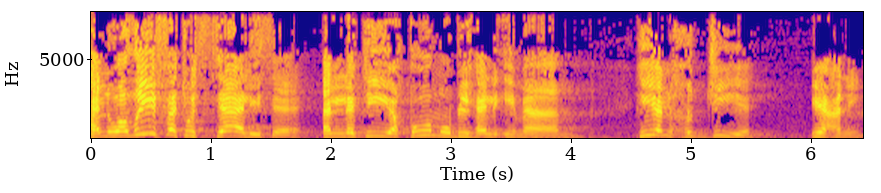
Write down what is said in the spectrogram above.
الوظيفة الثالثة التي يقوم بها الإمام هي الحجية. يعني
